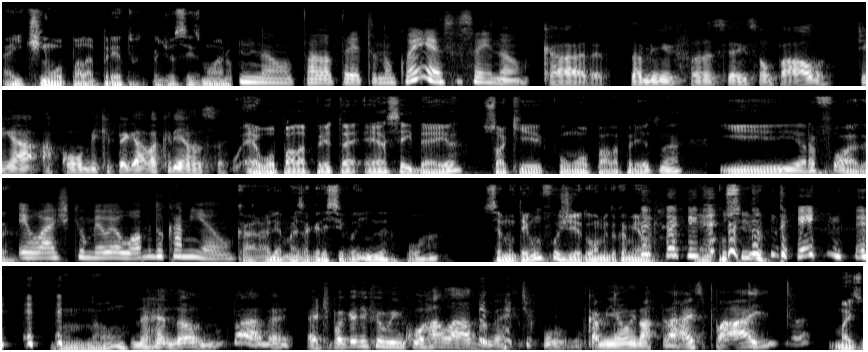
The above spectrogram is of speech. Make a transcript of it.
Aí tinha o Opala Preto, onde vocês moram? Não, Opala Preto, não conheço isso aí não. Cara, na minha infância em São Paulo, tinha a Kombi que pegava criança. É, o Opala Preto é essa a ideia, só que com o Opala Preto, né? E era foda. Eu acho que o meu é o Homem do Caminhão. Caralho, é mais agressivo ainda, porra. Você não tem um fugir do Homem do Caminhão. É impossível. não tem, né? Não? Né? Não, não dá, né? É tipo aquele filme encurralado, né? tipo, o caminhão indo atrás, pai. Mas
